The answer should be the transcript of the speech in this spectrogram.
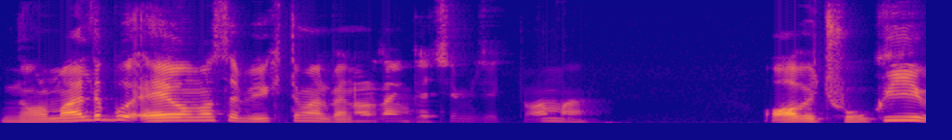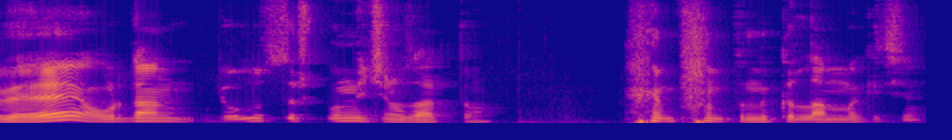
Normalde bu E olmasa büyük ihtimal ben oradan geçemeyecektim ama. Abi çok iyi be. Oradan yolu sırf bunun için uzattım. Bunu kullanmak için.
